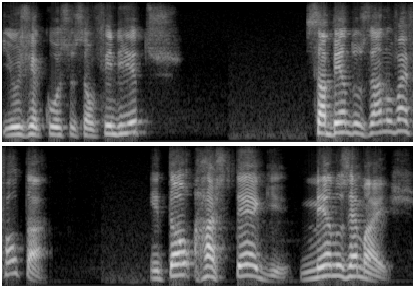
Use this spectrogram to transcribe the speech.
e os recursos são finitos, sabendo usar não vai faltar. Então, hashtag menos é mais.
